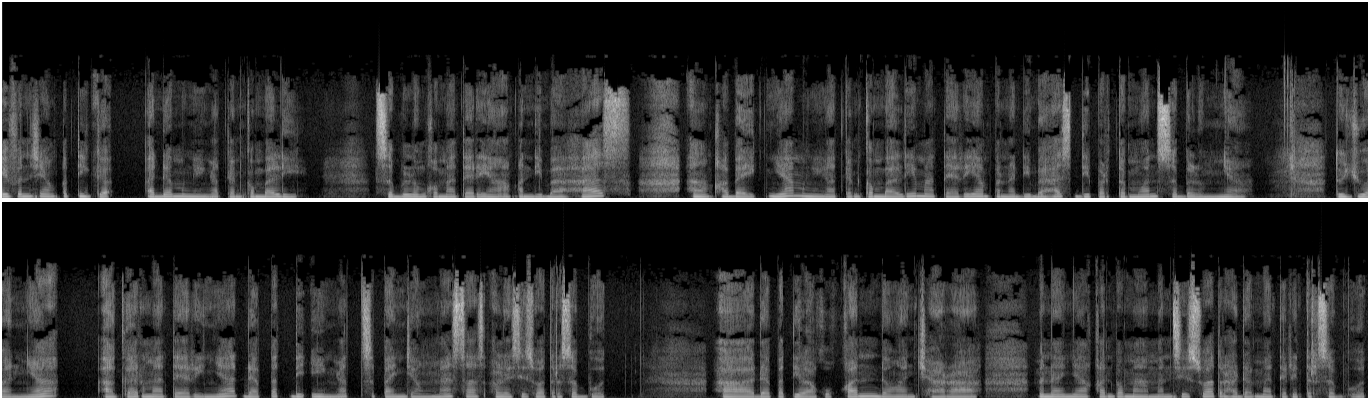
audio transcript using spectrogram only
Events yang ketiga ada mengingatkan kembali. Sebelum ke materi yang akan dibahas, alangkah baiknya mengingatkan kembali materi yang pernah dibahas di pertemuan sebelumnya. Tujuannya agar materinya dapat diingat sepanjang masa oleh siswa tersebut. Uh, dapat dilakukan dengan cara menanyakan pemahaman siswa terhadap materi tersebut,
